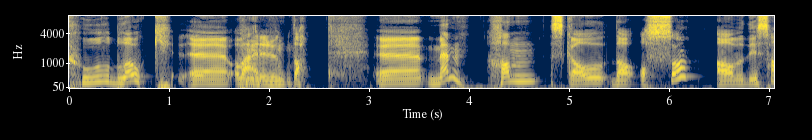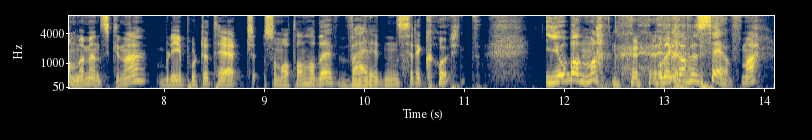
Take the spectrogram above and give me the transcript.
cool bloke å være rundt, da. Eh, men han skal da også, av de samme menneskene, bli portrettert som at han hadde verdensrekord i å banne! Og det kan jeg se for meg.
